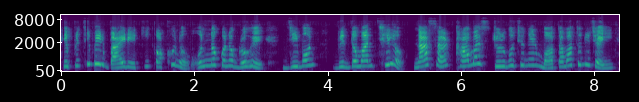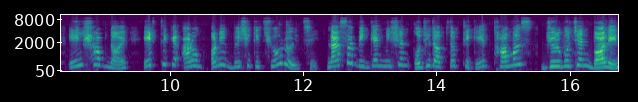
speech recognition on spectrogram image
যে পৃথিবীর বাইরে কি কখনো অন্য কোনো গ্রহে জীবন বিদ্যমান ছিল নাসার থমাস জুরবুচনের মতামত অনুযায়ী এই সব নয় এর থেকে আরো অনেক বেশি কিছুও রয়েছে নাসা বিজ্ঞান মিশন অধিদপ্তর থেকে থমাস জুরবুচেন বলেন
